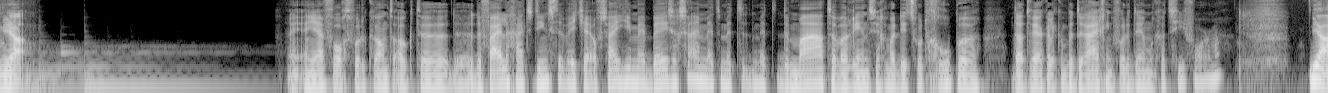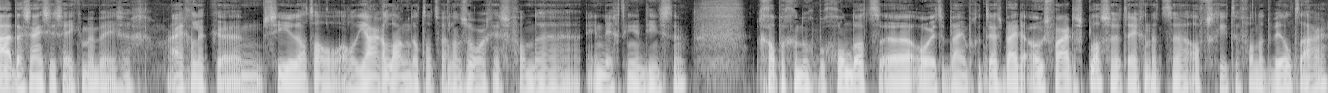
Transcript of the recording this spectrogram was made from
Ja. En, en, jij volgt voor de krant ook de, de, de, veiligheidsdiensten. Weet jij of zij hiermee bezig zijn met, met, met de mate waarin zeg maar, dit soort groepen daadwerkelijk een bedreiging voor de democratie vormen? Ja, daar zijn ze zeker mee bezig. Eigenlijk uh, zie je dat al, al jarenlang dat dat wel een zorg is van de inlichtingendiensten. Grappig genoeg begon dat uh, ooit bij een protest bij de Oostvaardersplassen tegen het uh, afschieten van het wild daar.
